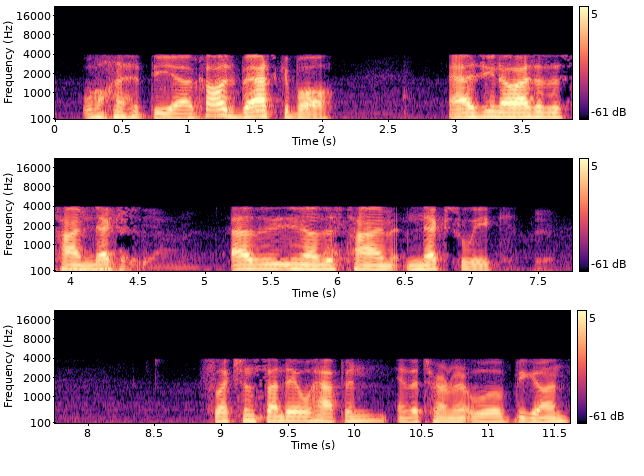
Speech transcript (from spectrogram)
the uh, college basketball. As you know, as of this time next, as you know, this time next week, Selection Sunday will happen and the tournament will have begun.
